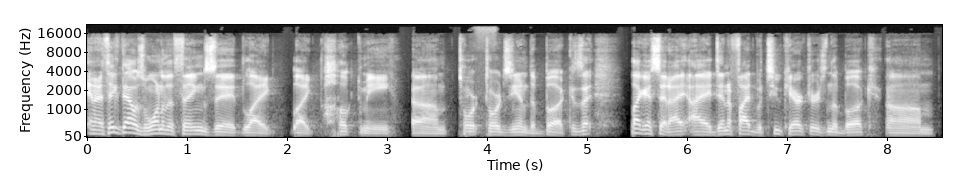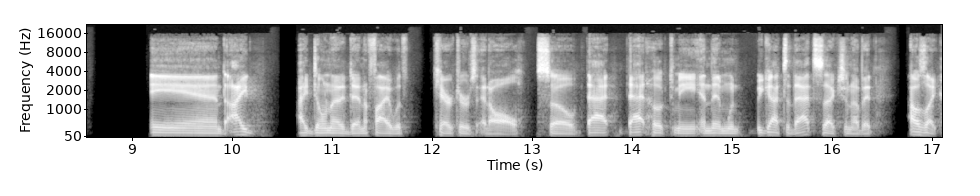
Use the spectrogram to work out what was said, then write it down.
And i think that was one of the things that like like hooked me um tor- towards the end of the book because like i said I, I identified with two characters in the book um and i i don't identify with characters at all. So that that hooked me. And then when we got to that section of it i was like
